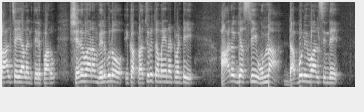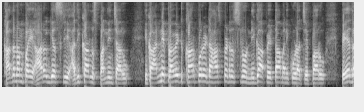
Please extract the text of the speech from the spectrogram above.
కాల్ చేయాలని తెలిపారు. శనివారం వెలుగులో ఇక ప్రచురితమైనటువంటి ఆరోగ్యశ్రీ ఉన్న డబ్బులు ఇవ్వాల్సిందే. కథనంపై ఆరోగ్యశ్రీ అధికారులు స్పందించారు. ఇక అన్ని ప్రైవేటు కార్పొరేట్ హాస్పిటల్స్లో నిఘా పెట్టామని కూడా చెప్పారు. పేద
